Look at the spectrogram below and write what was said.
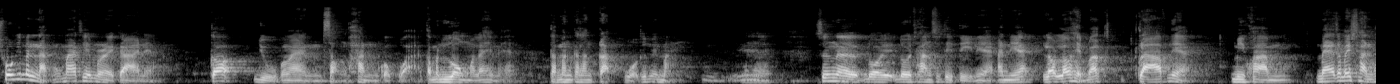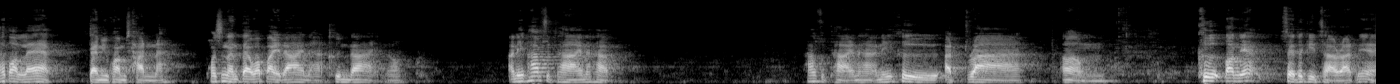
ช่วงที่มันหนักมากๆที่อเมริกาเนี่ย ก็อยู่ประมาณสองพันกว่าๆแต่มันลงมาแล้วเห็นไหมฮะแต่มันกำลังกลับหัวขึ้นใหม่ๆนะฮะซึ่งโดยโดยทางสถิติเนี่ย อันเนี้ยเราเราเห็นว่ากราฟเนี่ยมีความแม้จะไม่ชันเท่าตอนแรก แต่มีความชันนะ เพราะฉะนั้นแปลว่าไปได้นะฮะขึ้นได้เนาะอันนี้ภาพสุดท้ายนะครับ ภาพสุดท้ายนะฮะอันนี้คืออัตราคือตอนนี้เศรษฐกิจสหรัฐเนี่ย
